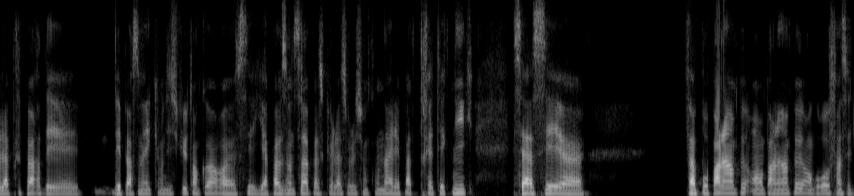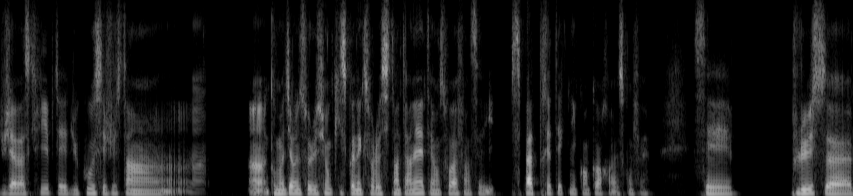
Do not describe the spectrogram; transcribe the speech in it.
la plupart des des personnes avec qui on discute encore, il y a pas besoin de ça parce que la solution qu'on a, elle est pas très technique. C'est assez, enfin pour parler un peu en parler un peu, en gros, enfin c'est du JavaScript et du coup, c'est juste un un comment dire? Une solution qui se connecte sur le site internet et en soi, enfin c'est pas très technique encore, heu, ce qu'on fait. C'est plus, heu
